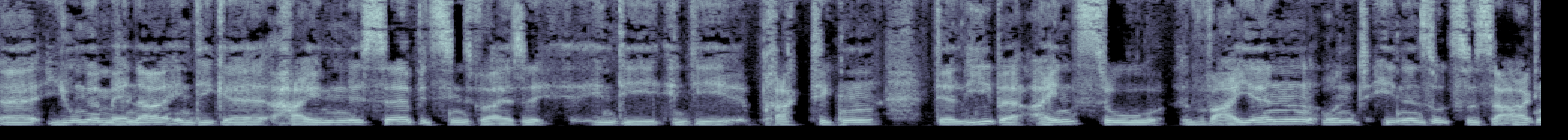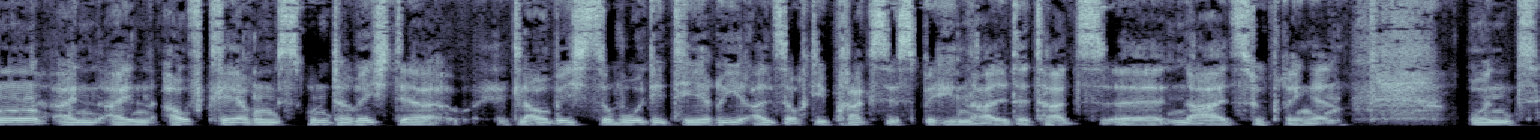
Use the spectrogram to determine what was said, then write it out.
äh, junge Männer in die Geheimnisse beziehungsweise in die in die Praktiken der Liebe einzuweihen und ihnen sozusagen ein, ein Aufklärungsunterricht, der, glaube ich, sowohl die Theorie als auch die Praxis beinhaltet, beinhaltet hat, äh, nahezubringen. Und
